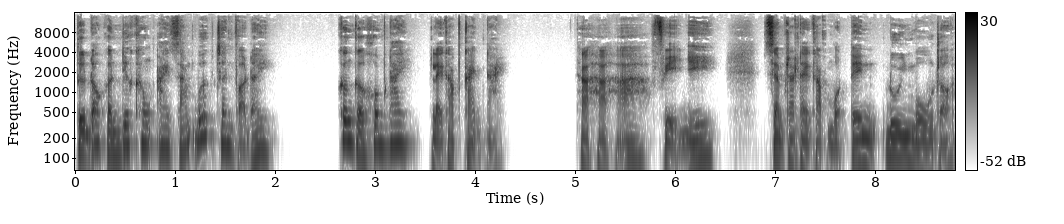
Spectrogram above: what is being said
Từ đó gần như không ai dám bước chân vào đây. Không ngờ hôm nay lại gặp cảnh này. Ha ha ha, phỉ nhi, xem ra lại gặp một tên đuôi mù rồi.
